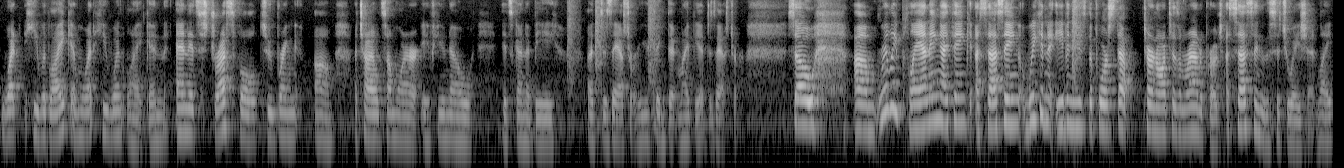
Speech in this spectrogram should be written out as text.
what he would like and what he wouldn't like. And and it's stressful to bring um, a child somewhere if you know it's going to be a disaster or you think that might be a disaster. So um, really planning, I think, assessing, we can even use the four-step turn autism around approach, assessing the situation, like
